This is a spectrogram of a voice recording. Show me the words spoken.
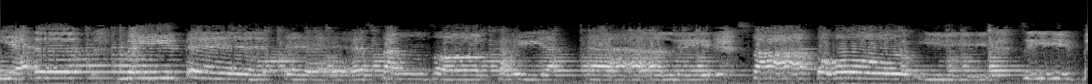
也没得生着开呀来啥多一几百。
